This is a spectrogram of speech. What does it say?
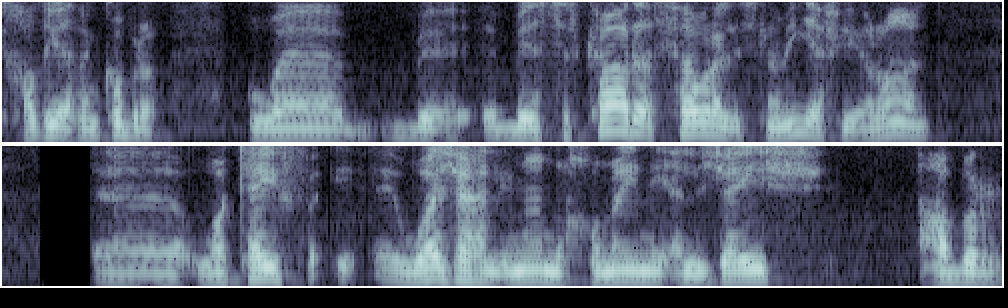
خطيئة كبرى. وباستذكار الثورة الإسلامية في إيران آه، وكيف واجه الإمام الخميني الجيش عبر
